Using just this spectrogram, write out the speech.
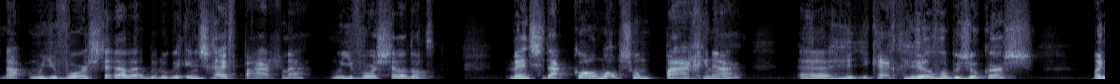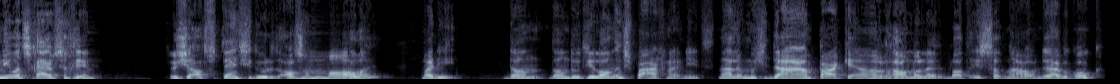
Nou, moet je je voorstellen, ik bedoel, een inschrijfpagina. Moet je voorstellen dat mensen daar komen op zo'n pagina. Eh, je krijgt heel veel bezoekers, maar niemand schrijft zich in. Dus je advertentie doet het als een malle, maar die, dan, dan doet die landingspagina het niet. Nou, dan moet je daar een paar keer aan rammelen. Wat is dat nou? Daar heb ik ook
